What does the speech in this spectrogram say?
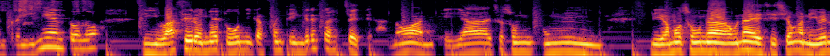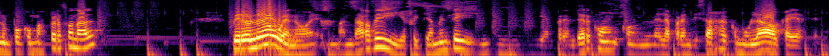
emprendimiento, ¿no? Si va a ser o no tu única fuente de ingresos, etcétera, ¿no? Que ya eso es un, digamos, una, una, decisión a nivel un poco más personal. Pero luego, bueno, eh, mandar y efectivamente y, emprender con, con el aprendizaje acumulado que hayas tenido.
